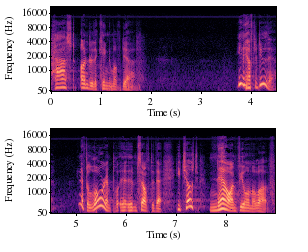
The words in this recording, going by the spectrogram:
passed under the kingdom of death. He didn't have to do that. He didn't have to lower himself to that. He chose to. Now I'm feeling the love.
